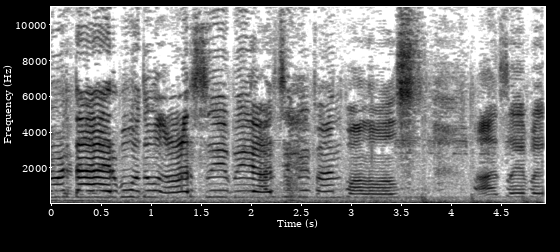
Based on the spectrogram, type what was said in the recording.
ನೋಡ್ತಾ ಇರಬಹುದು R C B R C B fan followers R C B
